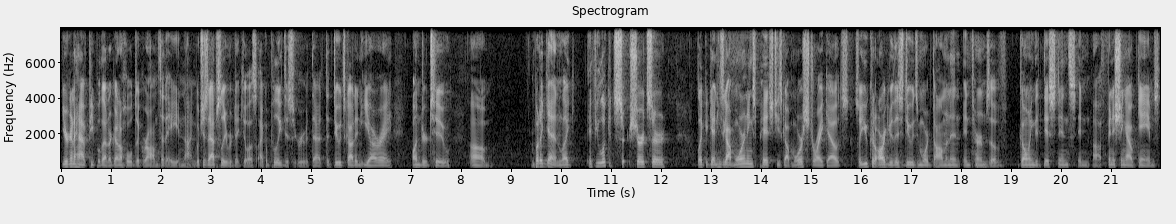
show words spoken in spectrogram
you're gonna have people that are gonna hold Degrom to the eight and nine, which is absolutely ridiculous. I completely disagree with that. The dude's got an ERA under two. Um, but again, like if you look at Sch- Scherzer, like again, he's got more innings pitched, he's got more strikeouts. So you could argue this dude's more dominant in terms of going the distance and uh, finishing out games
